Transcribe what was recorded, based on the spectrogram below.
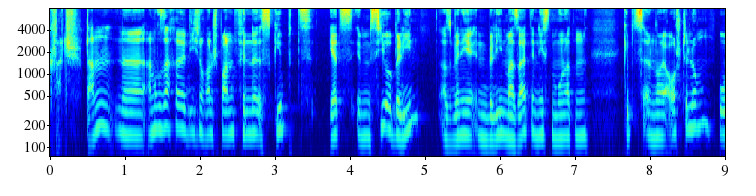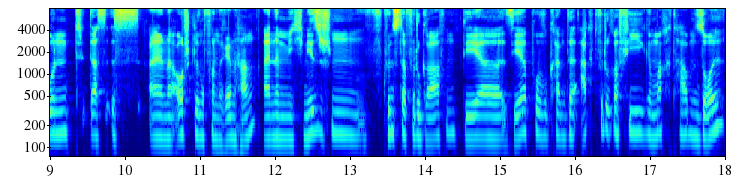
Quatsch. Dann eine andere Sache, die ich noch ganz spannend finde, es gibt jetzt im CEO Berlin also wenn ihr in Berlin mal seid in den nächsten Monaten, gibt es eine neue Ausstellung und das ist eine Ausstellung von Ren Hang, einem chinesischen Künstlerfotografen, der sehr provokante Aktfotografie gemacht haben soll,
